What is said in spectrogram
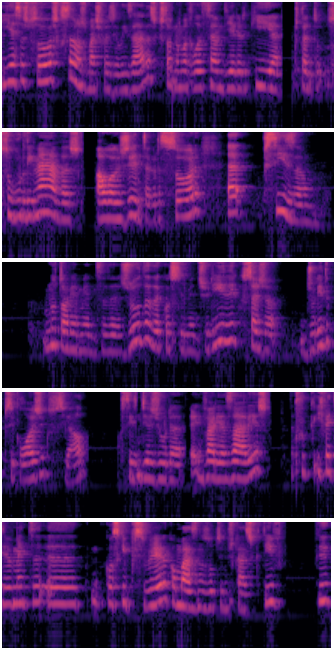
e essas pessoas que são as mais fragilizadas, que estão numa relação de hierarquia, portanto, subordinadas ao agente agressor, precisam notoriamente de ajuda, de aconselhamento jurídico, seja jurídico, psicológico, social, precisam de ajuda em várias áreas, porque efetivamente consegui perceber, com base nos últimos casos que tive, que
